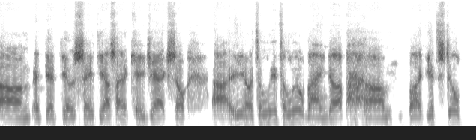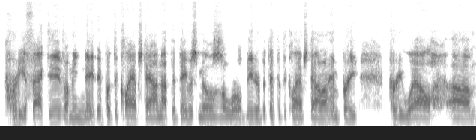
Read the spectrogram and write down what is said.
um, at, at, the other safety outside of Kjax. So, uh, you know, it's a it's a little banged up, um, but it's still pretty effective. I mean, they, they put the clamps down. Not that Davis Mills is a world beater, but they put the clamps down on him pretty pretty well, um,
